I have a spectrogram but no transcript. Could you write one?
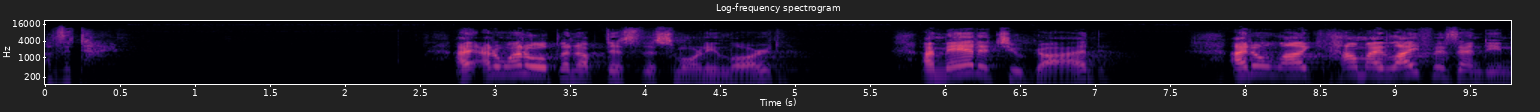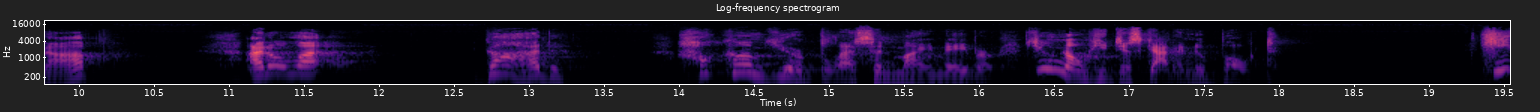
of the time. I, I don't want to open up this this morning, Lord. I'm mad at you, God. I don't like how my life is ending up. I don't like, God, how come you're blessing my neighbor? You know he just got a new boat. He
